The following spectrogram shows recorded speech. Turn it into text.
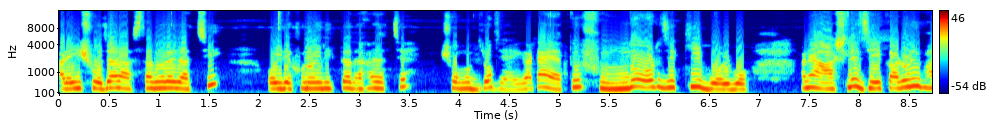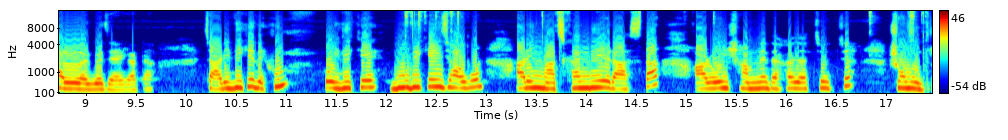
আর এই সোজা রাস্তা ধরে যাচ্ছি। ওই দেখুন, ওই দিকটা দেখা যাচ্ছে সমুদ্র। জায়গাটা এত সুন্দর যে কি বলব? মানে আসলে যে কারোরই ভালো লাগবে জায়গাটা। চারিদিকে দেখুন ওইদিকে, দুদিকেই ঝাউবন আর এই মাঝখান দিয়ে রাস্তা আর ওই সামনে দেখা যাচ্ছে হচ্ছে সমুদ্র।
